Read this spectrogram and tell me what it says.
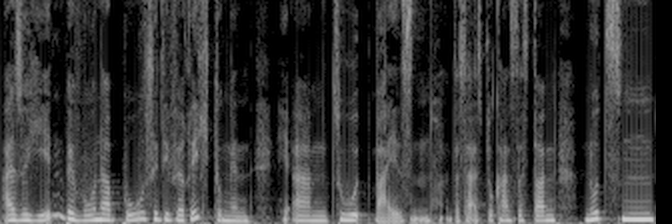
also jeden Bewohner positive Richtungen ähm, zuweisen. Das heißt, du kannst das dann nutzen,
